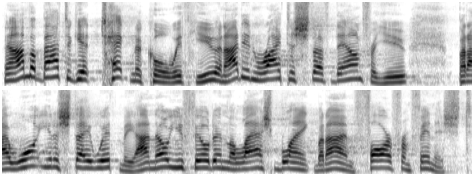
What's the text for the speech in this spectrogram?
Now, I'm about to get technical with you, and I didn't write this stuff down for you, but I want you to stay with me. I know you filled in the last blank, but I am far from finished.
